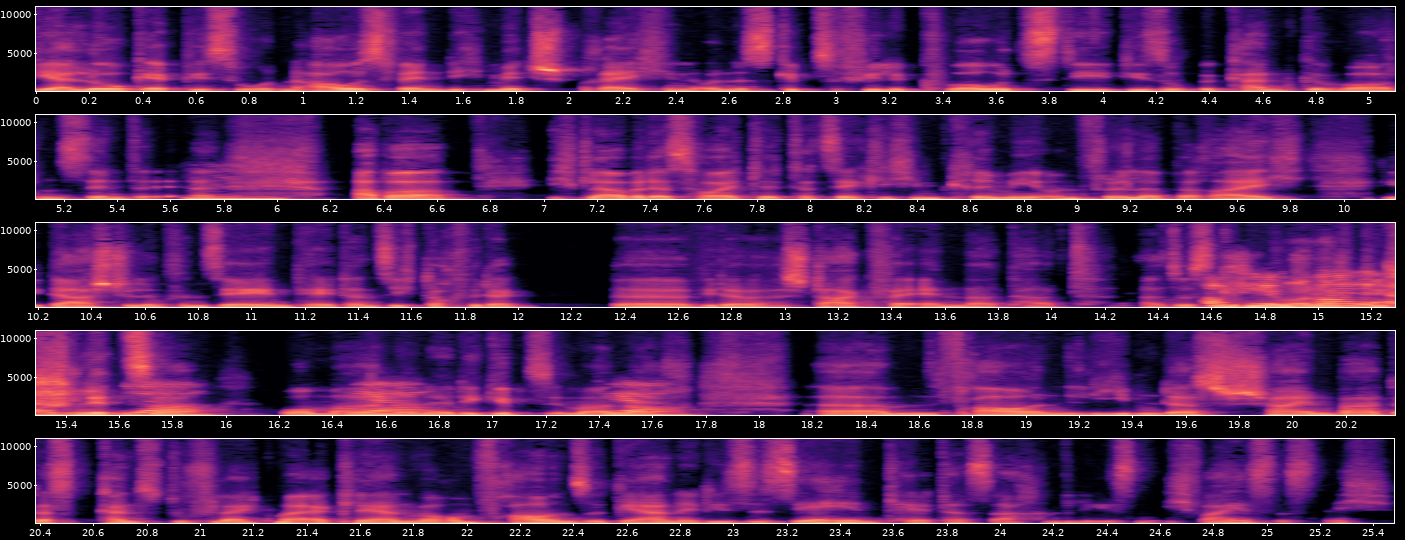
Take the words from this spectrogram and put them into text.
Dialogepisoden auswendig mitsprechen und es gibt so viele Quotes, die die so bekannt geworden sind. Äh, mhm. Aber ich glaube, dass heute tatsächlich im Krimi- und Thriller-Bereich die Darstellung von Serientätern sich doch wieder äh, wieder stark verändert hat. Also es Auf gibt immer Fall. noch die also, Schlitzer-Romane, ja. ne, die gibt es immer ja. noch. Ähm, Frauen lieben das scheinbar. Das kannst du vielleicht mal erklären, warum Frauen so gerne diese Serientäter-Sachen lesen. Ich weiß es nicht.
